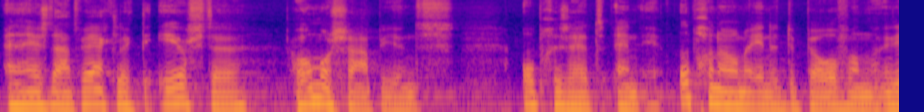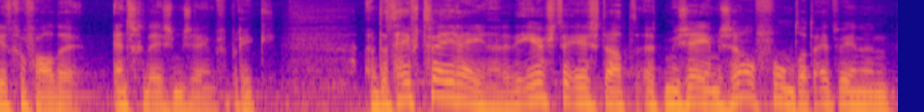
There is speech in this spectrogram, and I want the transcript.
En hij is daadwerkelijk de eerste Homo sapiens opgezet en opgenomen in het depot van in dit geval de Enschedeze Museumfabriek. Dat heeft twee redenen. De eerste is dat het museum zelf vond dat Edwin een,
